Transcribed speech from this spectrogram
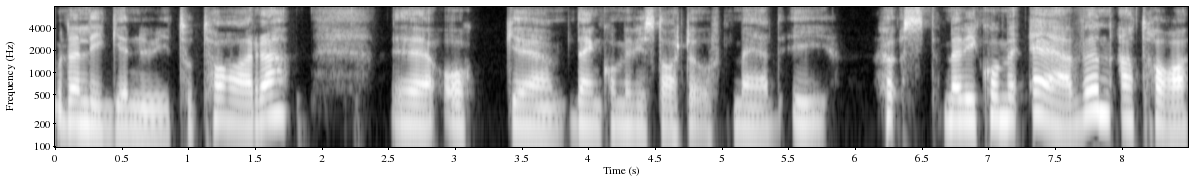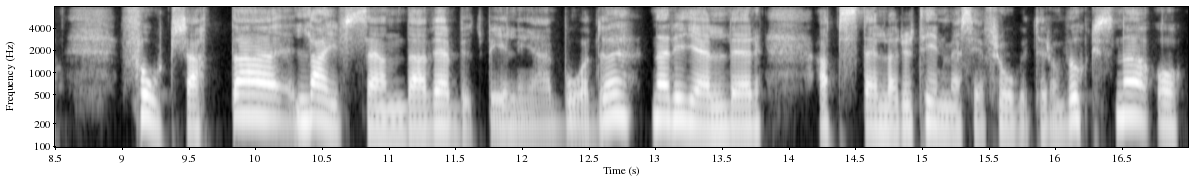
Och den ligger nu i Totara eh, och eh, den kommer vi starta upp med i höst. Men vi kommer även att ha fortsatta livesända webbutbildningar, både när det gäller att ställa rutinmässiga frågor till de vuxna och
